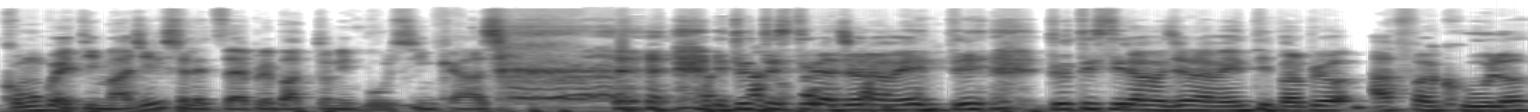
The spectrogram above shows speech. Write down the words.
Comunque ti immagini se le zebre battono i bulls in casa e tutti questi ragionamenti, tutti questi ragionamenti proprio a fanculo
